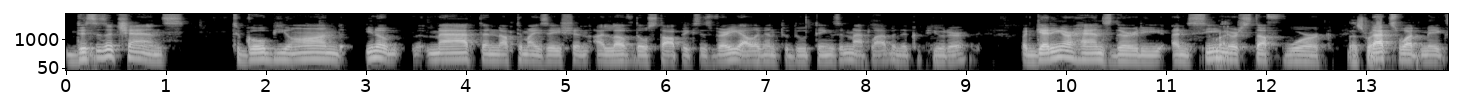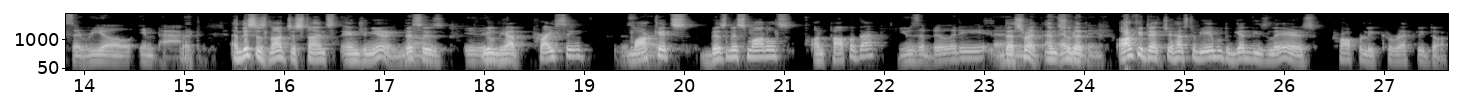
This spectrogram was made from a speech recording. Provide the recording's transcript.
this is a chance to go beyond you know math and optimization i love those topics it's very elegant to do things in matlab in the computer but getting your hands dirty and seeing Right. your stuff work That's right. that's what makes a real impact Right. and this is not just science engineering. This No. is we'll have pricing, that's right. markets, business models on top of that. usability and That's right. And so that architecture has to be able to get these layers properly, correctly done.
